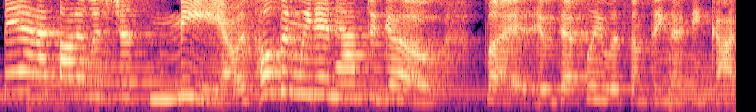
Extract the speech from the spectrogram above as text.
man, I thought it was just me. I was hoping we didn't have to go. But it definitely was something I think God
